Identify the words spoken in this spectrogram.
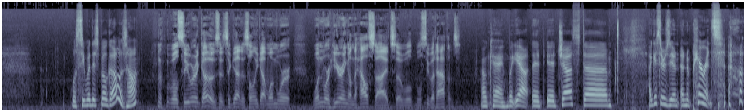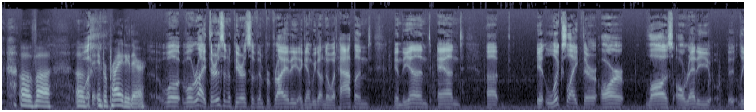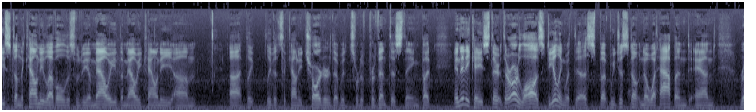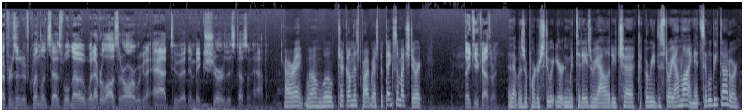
we'll see where this bill goes, huh? we'll see where it goes. It's again, it's only got one more one more hearing on the House side, so we'll we'll see what happens. Okay, but yeah, it it just uh, I guess there's an, an appearance of uh, of impropriety there well, well, right. There is an appearance of impropriety. Again, we don't know what happened in the end, and uh, it looks like there are laws already at least on the county level, this would be a Maui, the Maui County. Um, uh, I believe, it's the county charter that would sort of prevent this thing. But in any case, there there are laws dealing with this, but we just don't know what happened. And Representative Quinlan says, "Well, no, whatever laws there are, we're going to add to it and make sure this doesn't happen." All right. Well, we'll check on this progress. But thanks so much, Stewart. Thank you, Catherine. That was reporter Stewart Yerton with today's reality check. Read the story online at civilbeat.org.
